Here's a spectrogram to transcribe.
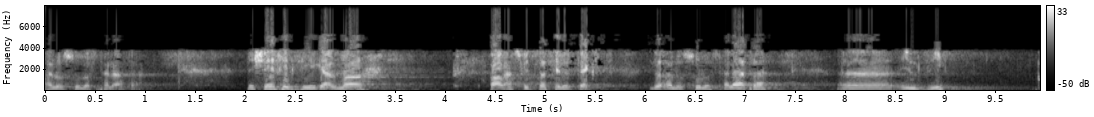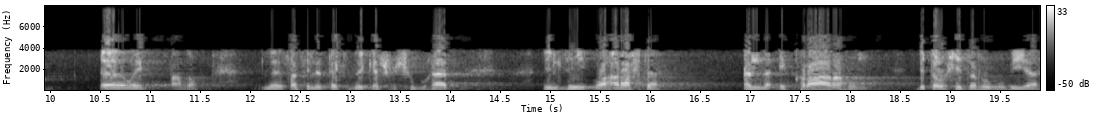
Al-Usul al-Salata. Le cheikh il dit également, par la suite, ça c'est le texte de Al-Usul al-Salata, euh, il dit, euh, oui, pardon, ça c'est le texte de Kashf Shubuhat, il dit وعرفت أن إقرارهم بتوحيد الربوبية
